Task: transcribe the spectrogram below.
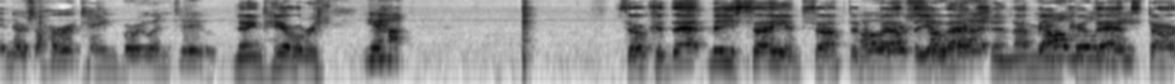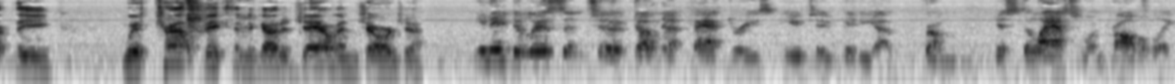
and there's a hurricane brewing too Named Hillary. yeah So could that be saying something Oh, about the so election? I mean, Y'all could really that need- start the with Trump fixing to go to jail in Georgia? You need to listen to Donut Factory's YouTube video from just the last one, probably,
